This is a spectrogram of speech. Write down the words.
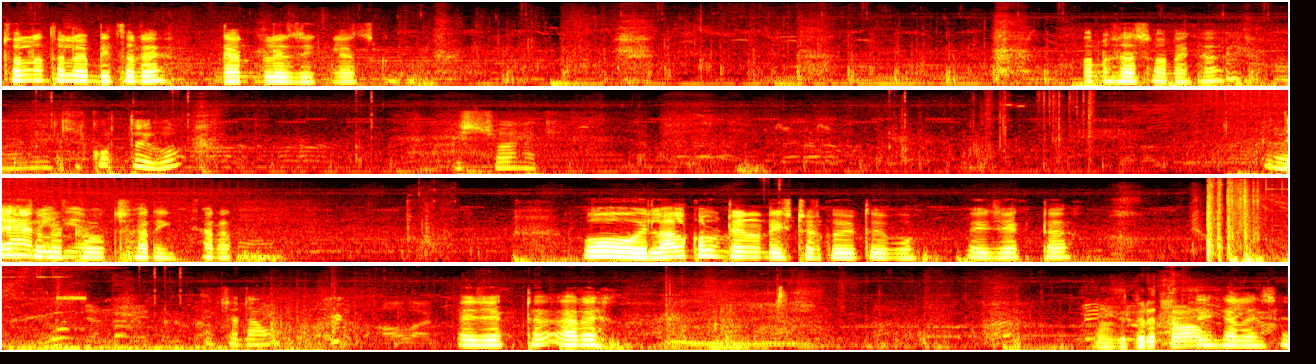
চলেন তাহলে ভিতরে গান ব্লেজিং লেটস গো মানুষ আছে অনেক হ্যাঁ? কি করতে হইব? নিশ্চয় নাকি? ছাড়ি ছাড়েন ও লাল কলম ট্রেনার রেজিস্টার করে দিতে এই যে একটা। একটা এই যে একটা আরে। ভিতরে তো দেখে লাইছে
